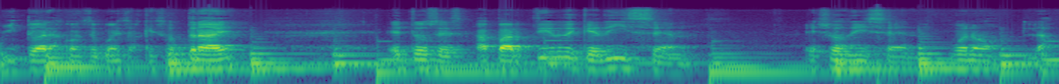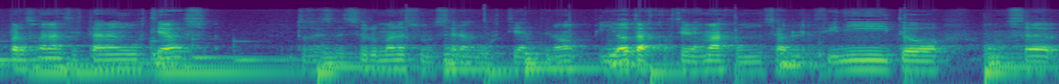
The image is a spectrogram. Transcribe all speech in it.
y todas las consecuencias que eso trae. Entonces, a partir de que dicen, ellos dicen, bueno, las personas están angustiadas, entonces el ser humano es un ser angustiante, ¿no? Y otras cuestiones más, como un ser finito, un ser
